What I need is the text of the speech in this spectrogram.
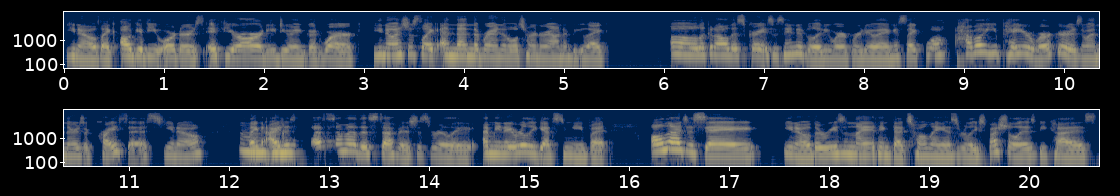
you know, like I'll give you orders if you're already doing good work. You know, it's just like, and then the brand will turn around and be like, oh, look at all this great sustainability work we're doing. It's like, well, how about you pay your workers when there's a crisis, you know? Mm-hmm. Like, I mm-hmm. just, some of this stuff is just really, I mean, it really gets to me. But all that to say, you know, the reason I think that Tonlé is really special is because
